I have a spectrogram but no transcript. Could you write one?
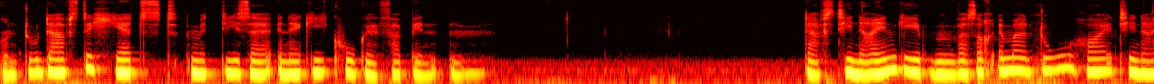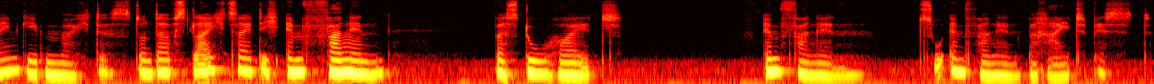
Und du darfst dich jetzt mit dieser Energiekugel verbinden. Darfst hineingeben, was auch immer du heute hineingeben möchtest und darfst gleichzeitig empfangen, was du heute empfangen, zu empfangen bereit bist.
